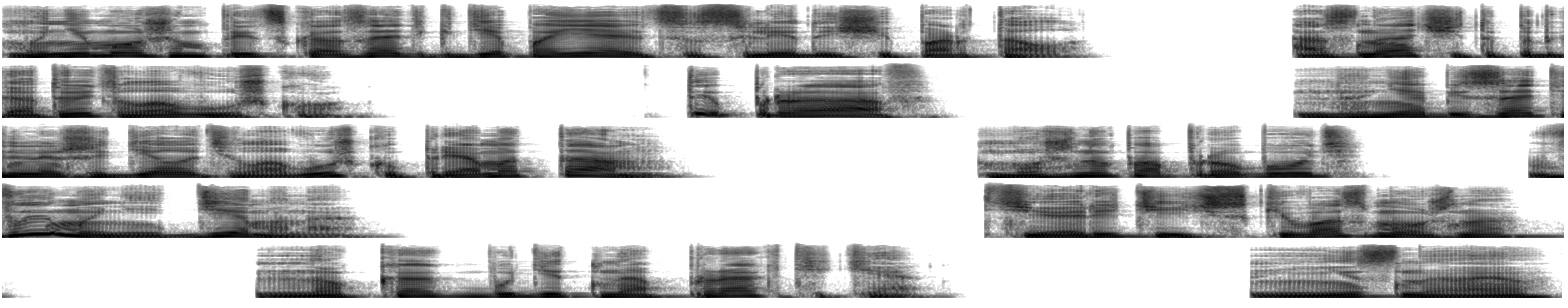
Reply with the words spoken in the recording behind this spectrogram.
Мы не можем предсказать, где появится следующий портал, а значит и подготовить ловушку. Ты прав. Но не обязательно же делать ловушку прямо там. Можно попробовать выманить демона. Теоретически возможно. Но как будет на практике? Не знаю,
